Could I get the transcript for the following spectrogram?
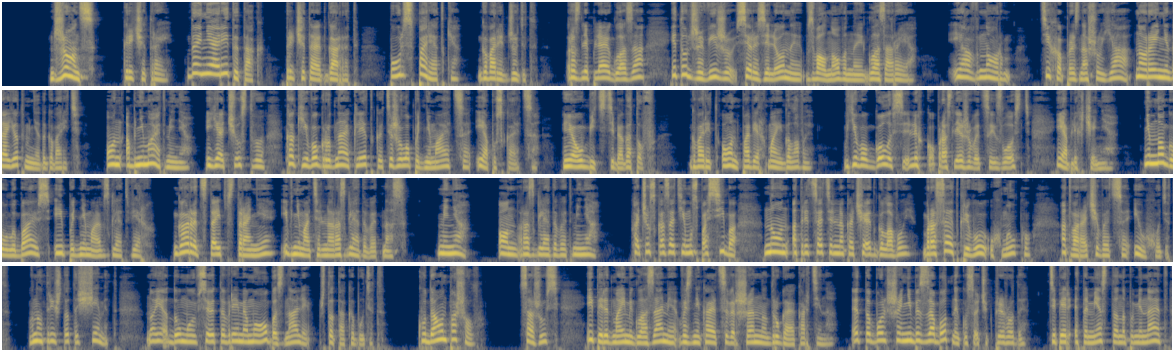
«Джонс!» — кричит Рэй. «Да не ори ты так!» — причитает Гаррет. «Пульс в порядке», — говорит Джудит. Разлепляю глаза и тут же вижу серо-зеленые, взволнованные глаза Рэя. «Я в норм», Тихо произношу я, но Рэй не дает мне договорить. Он обнимает меня, и я чувствую, как его грудная клетка тяжело поднимается и опускается. «Я убить тебя готов», — говорит он поверх моей головы. В его голосе легко прослеживается и злость, и облегчение. Немного улыбаюсь и поднимаю взгляд вверх. Гаррет стоит в стороне и внимательно разглядывает нас. Меня. Он разглядывает меня. Хочу сказать ему спасибо, но он отрицательно качает головой, бросает кривую ухмылку, отворачивается и уходит. Внутри что-то щемит, но я думаю, все это время мы оба знали, что так и будет. Куда он пошел? Сажусь, и перед моими глазами возникает совершенно другая картина. Это больше не беззаботный кусочек природы. Теперь это место напоминает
